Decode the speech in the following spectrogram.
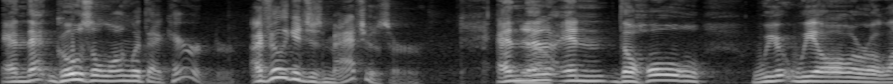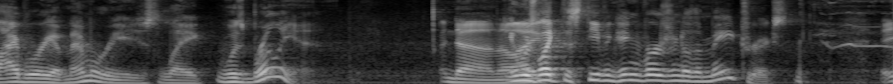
and that goes along with that character. I feel like it just matches her, and Yeah. then and the whole we we all are a library of memories like was brilliant. No, no. It was I- like the Stephen King version of the Matrix.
